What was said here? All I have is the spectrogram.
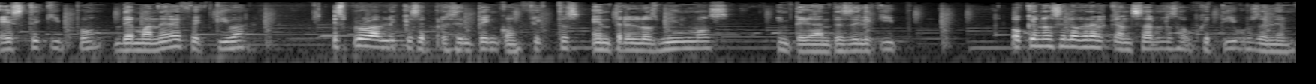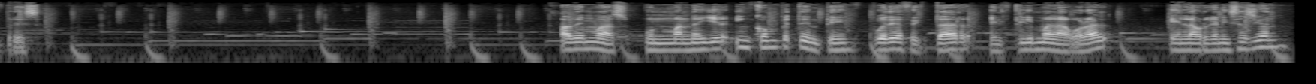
este equipo de manera efectiva, es probable que se presenten conflictos entre los mismos integrantes del equipo o que no se logre alcanzar los objetivos de la empresa. Además, un manager incompetente puede afectar el clima laboral en la organización.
